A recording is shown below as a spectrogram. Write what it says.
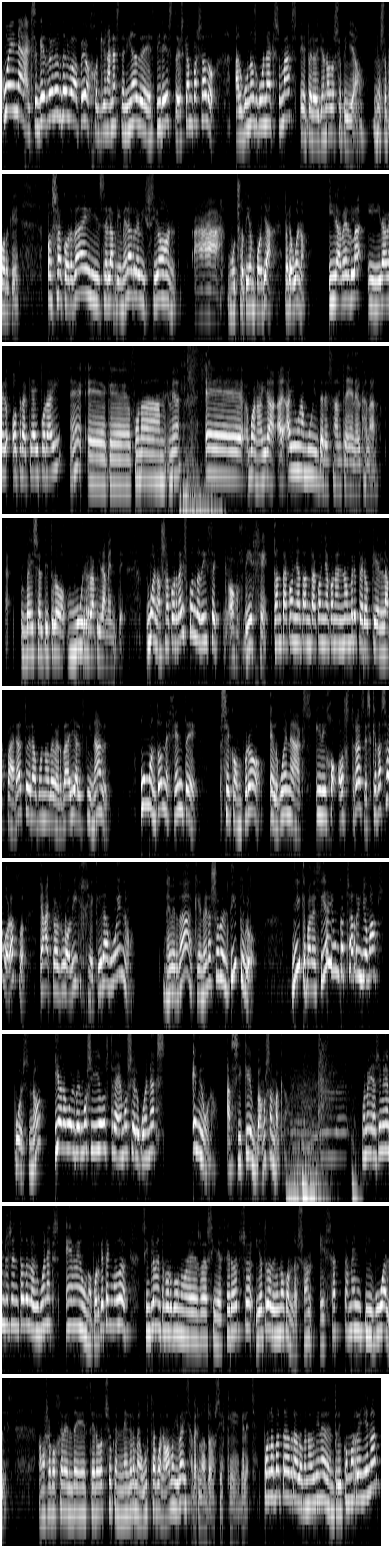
Uy, Quenax, guerreros del vapeo. Ojo, qué ganas tenía de decir esto. Es que han pasado algunos Wenax Max, eh, pero yo no los he pillado. No sé por qué. ¿Os acordáis en la primera revisión? Ah, mucho tiempo ya. Pero bueno, ir a verla y ir a ver otra que hay por ahí, ¿eh? Eh, que fue una... bueno, hay una muy interesante en el canal. Veis el título muy rápidamente. Bueno, ¿os acordáis cuando dice, os dije, tanta coña, tanta coña con el nombre, pero que el aparato era bueno de verdad y al final un montón de gente se compró el Wenax y dijo, ostras, es que da saborazo, que, que os lo dije, que era bueno. De verdad, que no era solo el título. Y que parecía ahí un cacharrillo más. Pues no. Y ahora volvemos y os traemos el Wenax M1. Así que vamos al macro. Bueno, y así vienen presentados los Wenax M1. ¿Por qué tengo dos? Simplemente porque uno es así de 0.8 y otro de 1.2. Son exactamente iguales. Vamos a coger el de 08 que en negro me gusta. Bueno, vamos y vais a ver los dos si es que, que leches. Por la parte de atrás lo que nos viene dentro y cómo rellenar.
